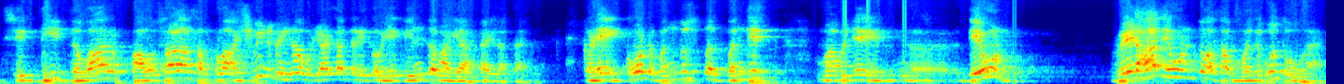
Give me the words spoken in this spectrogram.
सिद्धी जवार पावसाळा संपला अश्विन महिना उजाडला तरी तो एक इंच मागे हटायला काय कडे कोट बंदुस्त बंदिस्त म- म्हणजे देऊन वेढा देऊन तो असा मजबूत उभा आहे.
